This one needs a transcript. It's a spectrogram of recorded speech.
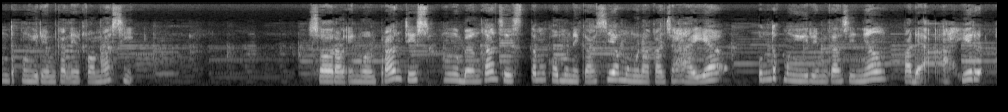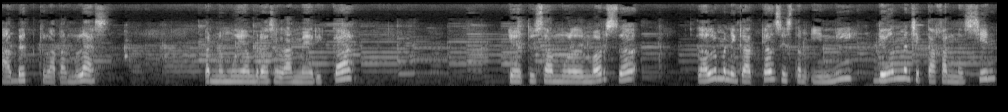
untuk mengirimkan informasi seorang ilmuwan Prancis mengembangkan sistem komunikasi yang menggunakan cahaya untuk mengirimkan sinyal pada akhir abad ke-18. Penemu yang berasal Amerika, yaitu Samuel Morse, lalu meningkatkan sistem ini dengan menciptakan mesin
